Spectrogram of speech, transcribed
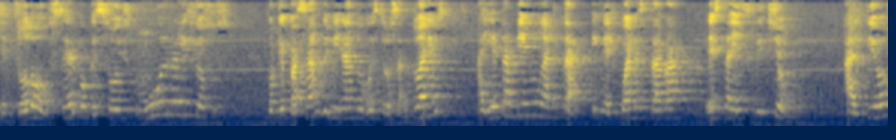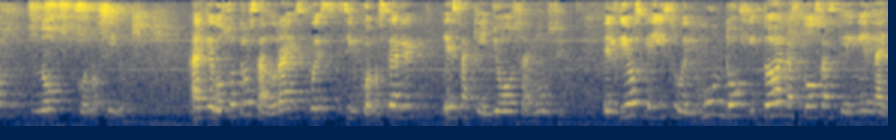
en todo observo que sois muy religiosos, porque pasando y mirando vuestros santuarios, hallé también un altar en el cual estaba esta inscripción al Dios no conocido. Al que vosotros adoráis, pues sin conocerle, es a quien yo os anuncio. El Dios que hizo el mundo y todas las cosas que en él hay,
